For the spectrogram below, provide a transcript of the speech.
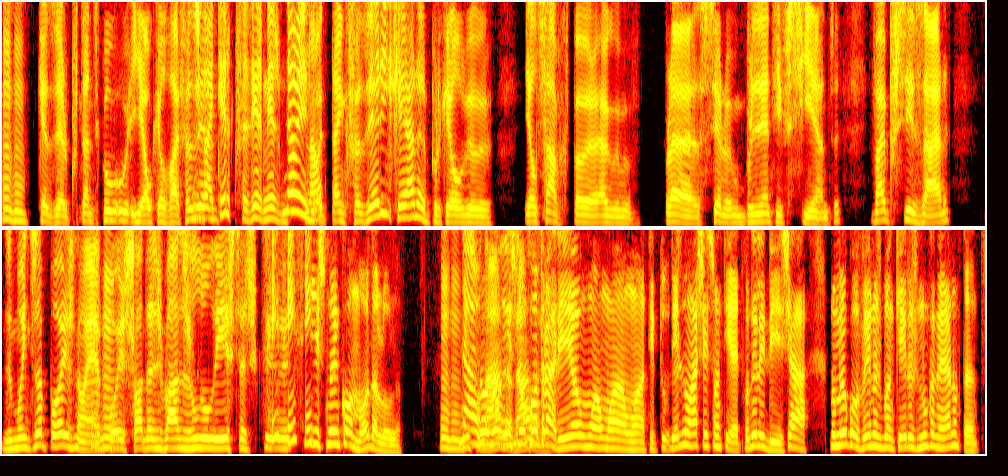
Uhum. Quer dizer, portanto, que o- e é o que ele vai fazer. E vai ter que fazer mesmo. Não, senão- não, tem que fazer e quer, porque ele, ele sabe que para, para ser um presidente eficiente vai precisar de muitos apoios, não é? Uhum. Apoios só das bases lulistas. Que... Sim, sim, sim. Isso não incomoda Lula. Uhum. Não, isso não, não- nada, isso não contraria uma, uma, uma atitude. Ele não acha isso antiético. Quando ele diz, ah, no meu governo os banqueiros nunca ganharam tanto.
